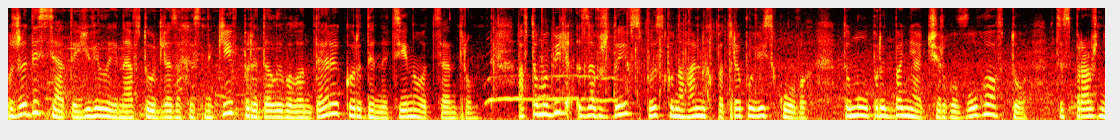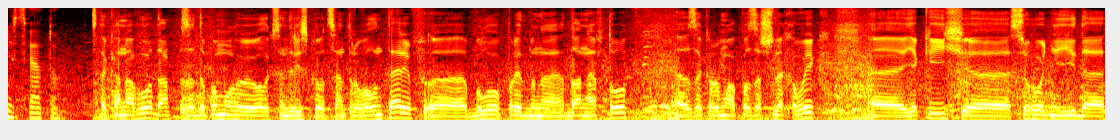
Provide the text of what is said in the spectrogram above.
Уже десяте ювілейне авто для захисників передали волонтери координаційного центру. Автомобіль завжди в списку нагальних потреб у військових, тому придбання чергового авто це справжнє свято. Така нагода за допомогою Олександрійського центру волонтерів е, було придбане дане авто, е, зокрема позашляховик, е, який сьогодні їде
